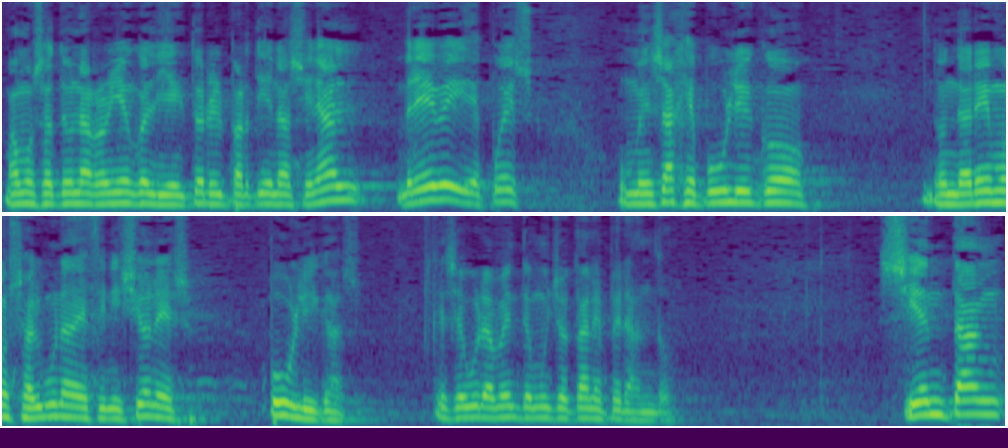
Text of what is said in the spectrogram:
Vamos a tener una reunión con el directorio del Partido Nacional breve y después un mensaje público donde haremos algunas definiciones públicas que seguramente muchos están esperando. Sientan,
